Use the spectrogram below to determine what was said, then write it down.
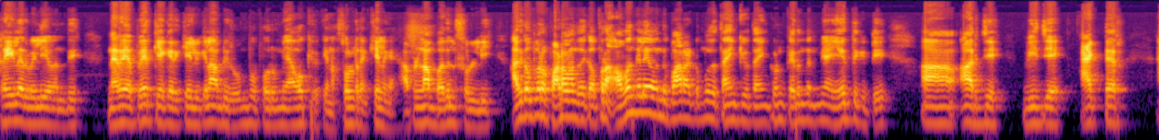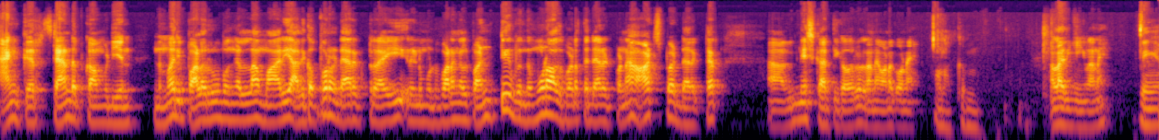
ட்ரெய்லர் வெளியே வந்து நிறைய பேர் கேட்குற கேள்விக்கெல்லாம் அப்படி ரொம்ப பொறுமையாக ஓகே ஓகே நான் சொல்கிறேன் கேளுங்க. அப்படிலாம் பதில் சொல்லி அதுக்கப்புறம் படம் வந்ததுக்கப்புறம் அவங்களே வந்து பாராட்டும் போது தேங்க்யூ தேங்க்யூன்னு பெருந்தன்மையாக ஏற்றுக்கிட்டு RJ VJ actor anchor stand up comedian இந்த மாதிரி பல ரூபங்கள்லாம் மாறி அதுக்கப்புறம் டேரக்டர் ஆகி ரெண்டு மூணு படங்கள் பண்ணிட்டு இப்போ இந்த மூணாவது படத்தை டைரக்ட் பண்ண ஹாட்ஸ்பாட் டேரக்டர் விக்னேஷ் கார்த்திக் அவர்கள். அண்ணே வணக்கம்ண்ணே. வணக்கம். நல்லா இருக்கீங்களாண்ணே? நீங்க?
